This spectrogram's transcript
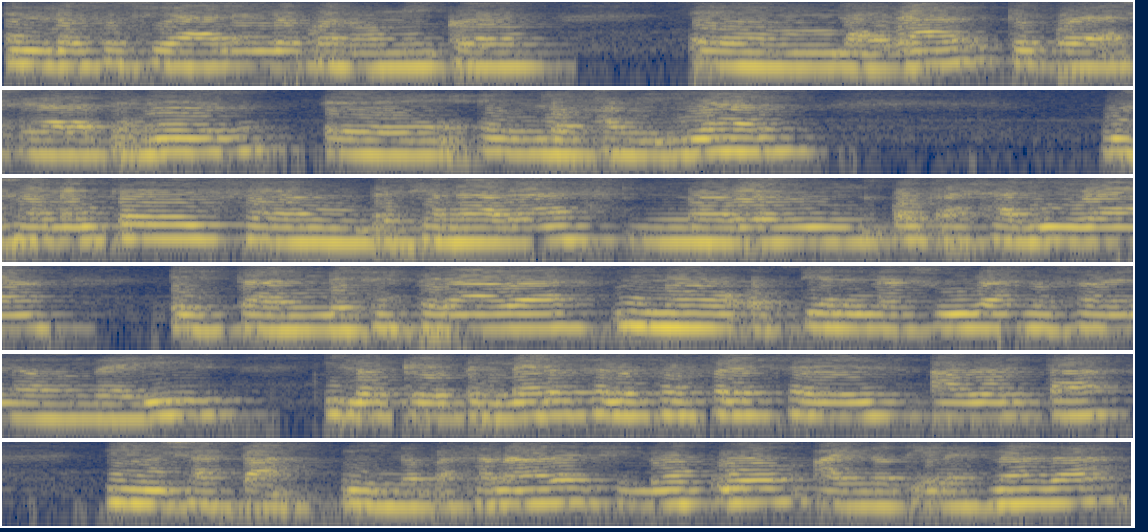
en lo social, en lo económico, en la edad que pueda llegar a tener, eh, en lo familiar. Usualmente son presionadas, no ven otra salida, están desesperadas, no obtienen ayudas, no saben a dónde ir y lo que primero se les ofrece es abortar y ya está, y no pasa nada, es inocuo, ahí no tienes nada,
